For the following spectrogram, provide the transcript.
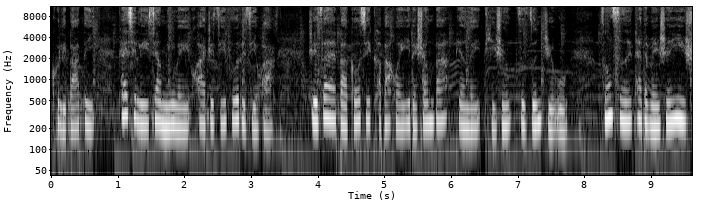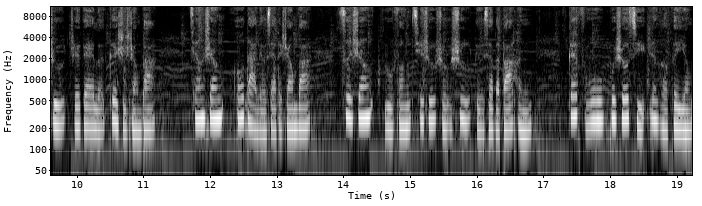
库里巴蒂开启了一项名为“花之肌肤”的计划，旨在把勾起可怕回忆的伤疤变为提升自尊之物。从此，他的纹身艺术遮盖了各式伤疤：枪伤、殴打留下的伤疤、刺伤、乳房切除手术留下的疤痕。该服务不收取任何费用，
